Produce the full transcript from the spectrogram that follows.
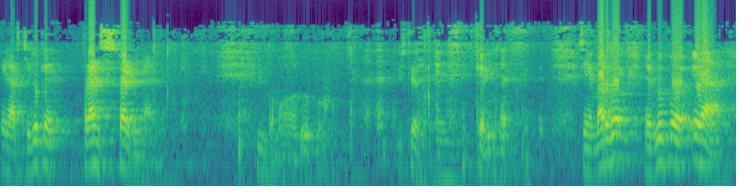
el archiduque Franz Ferdinand, como grupo. Sin embargo, el grupo era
